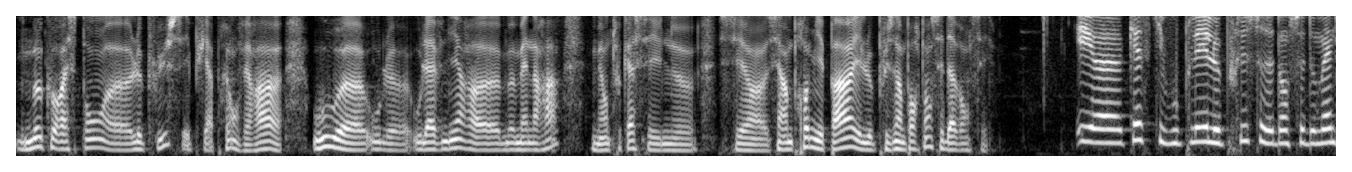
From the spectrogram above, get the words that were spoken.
me correspond le plus. Et puis après, on verra où, où l'avenir me mènera. Mais en tout cas, c'est un, un premier pas. Et le plus important, c'est d'avancer. Et euh, qu'est-ce qui vous plaît le plus euh, dans ce domaine?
